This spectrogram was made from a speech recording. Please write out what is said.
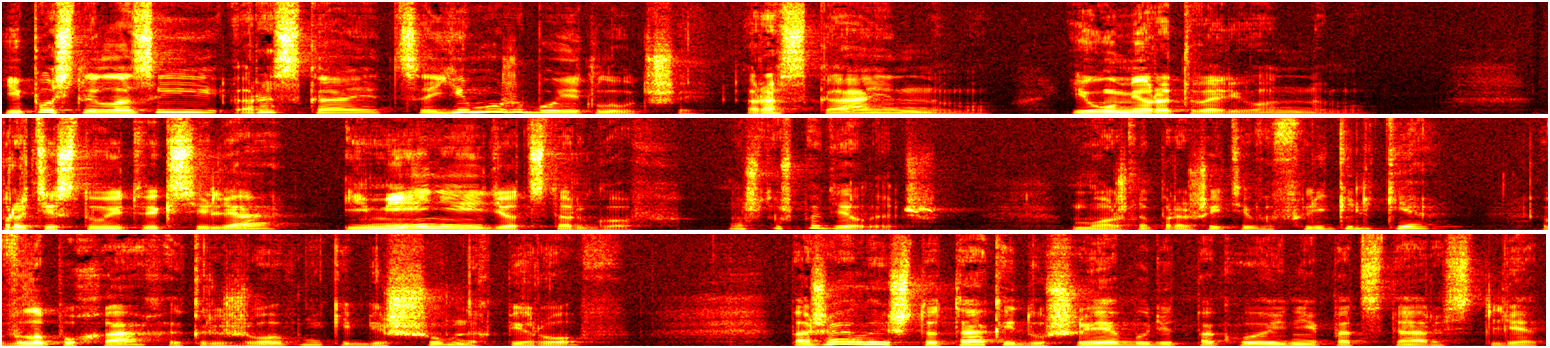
И после лозы раскается, ему же будет лучше, раскаянному и умиротворенному. Протестует векселя, имение идет с торгов. Ну что ж поделаешь, можно прожить и во флигельке, в лопухах и крыжовнике, без шумных перов. Пожалуй, что так и душе будет покойнее под старость лет.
